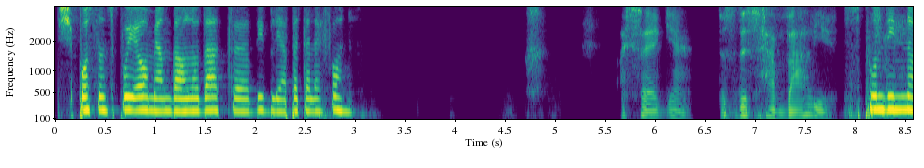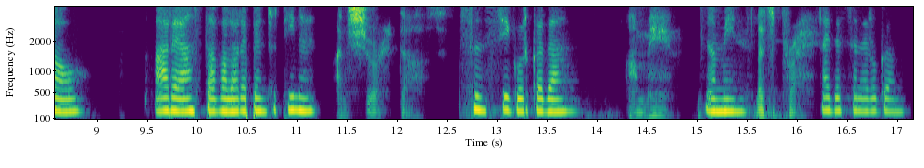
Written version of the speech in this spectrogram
Și poți să-mi spui, eu mi-am downloadat uh, Biblia pe telefon. I say again, does this have value? Spun din nou, are asta valoare pentru tine? I'm sure it does. Sunt sigur că da. Amen. Amin. Let's pray. Haideți să ne rugăm.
